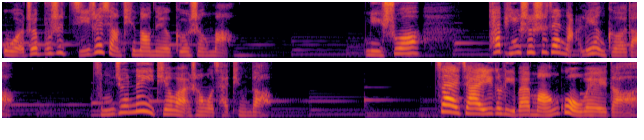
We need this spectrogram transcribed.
我这不是急着想听到那个歌声吗？你说，他平时是在哪练歌的？怎么就那天晚上我才听到？再加一个礼拜芒果味的，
